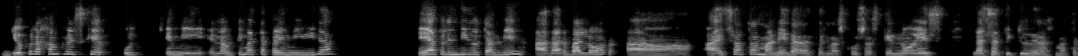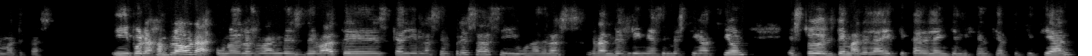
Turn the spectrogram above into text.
yo, por ejemplo, es que en, en la última etapa de mi vida he aprendido también a dar valor a, esa otra manera de hacer las cosas, que no es la exactitud de las matemáticas. Y, por ejemplo, ahora uno de los grandes debates que hay en las empresas y una de las grandes líneas de investigación es todo el tema de la ética de la inteligencia artificial,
